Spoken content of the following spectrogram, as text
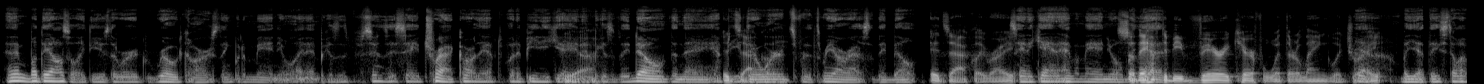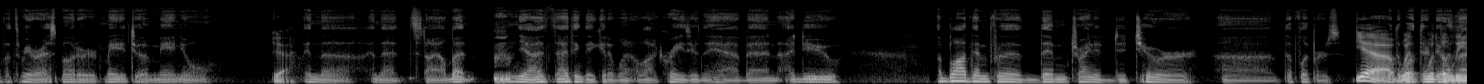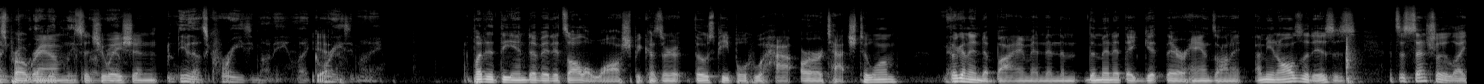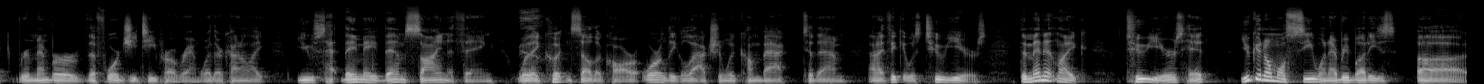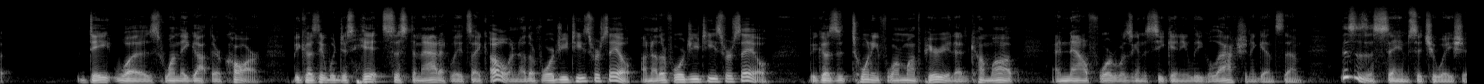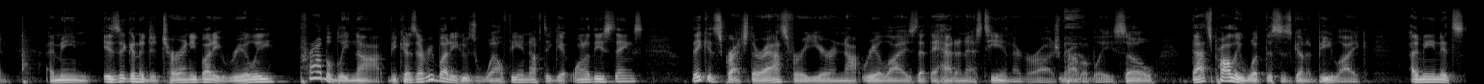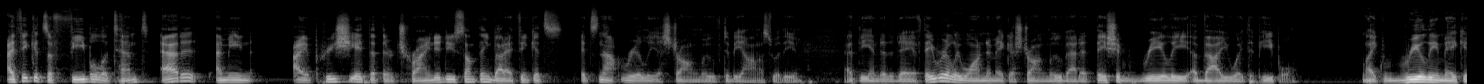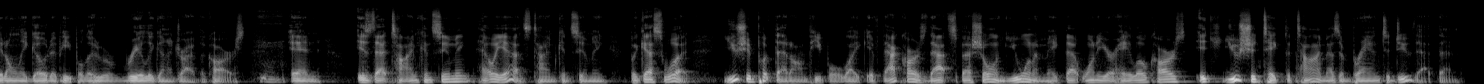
And then, but they also like to use the word road cars. They can put a manual in it because as soon as they say track car, they have to put a PDK in Yeah. it. Because if they don't, then they have to eat Exactly. their words for the three RS that they built, Exactly, right? saying they can't have a manual. So but they have yet- to be very careful with their language, yeah, right? but yet they still have a three RS motor made it to a manual Yeah. in the in that style. But yeah, I, I think they could have went a lot crazier than they have been. I do applaud them for them trying to deter uh, the flippers. Yeah, With the- with, they're with the lease like, what they did program lease program. situation. Even though it's crazy money, like Yeah. crazy money. But at the end of it, it's all a wash because they're, those people who ha- are attached to them, they're going to end up buying them. And then the, the minute they get their hands on it, I mean, all it is is it's essentially like remember the Ford GT program where they're kind of like you. They made them sign a thing where they couldn't sell the car or legal action would come back to them. And I think it was two years. The minute like two years hit, you can almost see when everybody's uh, date was when they got their car because they would just hit systematically. It's like, oh, another Ford GTs for sale, another Ford GTs for sale. because the 24 month period had come up and now Ford was going to seek any legal action against them. This is the same situation. I mean, is it going to deter anybody really? Probably not, because everybody who's wealthy enough to get one of these things, they could scratch their ass for a year and not realize that they had an ST in their garage, probably. So that's probably what this is going to be like. I mean, it's I think it's a feeble attempt at it. I mean, I appreciate that they're trying to do something, but I think it's it's not really a strong move to be honest with you. At the end of the day, if they really wanted to make a strong move at it, they should really evaluate the people. Like really make it only go to people who are really going to drive the cars. Hmm. And is that time consuming? Hell yeah, it's time consuming. But guess what? You should put that on people. Like if that car is that special and you want to make that one of your Halo cars, it you should take the time as a brand to do that. Then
